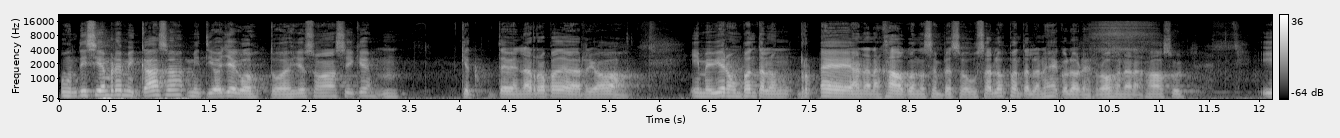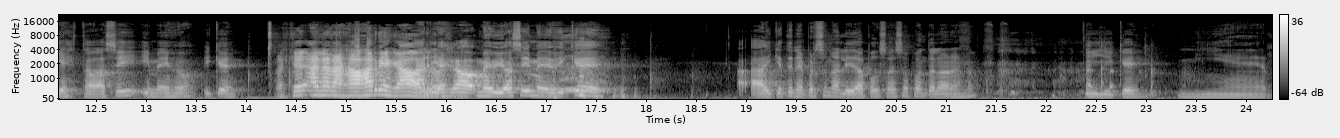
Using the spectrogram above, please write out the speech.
Un diciembre en mi casa, mi tío llegó. Todos ellos son así que, mm, que te ven la ropa de arriba abajo. Y me vieron un pantalón eh, anaranjado cuando se empezó a usar los pantalones de colores rojo, anaranjado, azul. Y estaba así y me dijo, ¿y qué? Es que anaranjados arriesgados. ¿no? Arriesgado. Me vio así y me dijo, ¿y qué? Hay que tener personalidad para usar esos pantalones, ¿no? Y yo que, mierda.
